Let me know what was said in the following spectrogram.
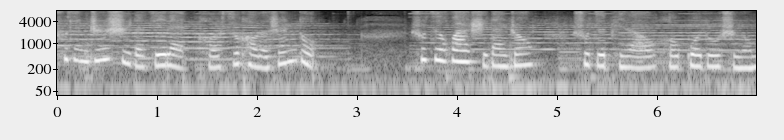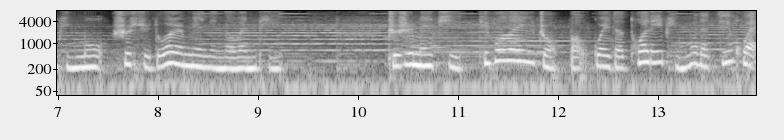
促进知识的积累和思考的深度。数字化时代中，数字疲劳和过度使用屏幕是许多人面临的问题。纸质媒体提供了一种宝贵的脱离屏幕的机会，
